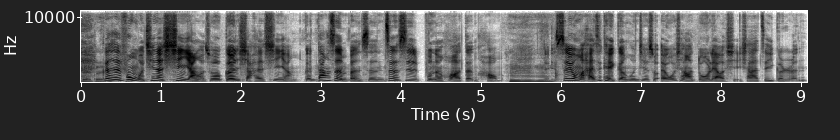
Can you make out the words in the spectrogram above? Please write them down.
对对。但是父母亲的信仰有时候跟小孩的信仰，跟当事人本身，这个是不能划等号嘛。嗯嗯嗯。所以我们还是可以跟婚介说，哎，我想要多了解一下这个人。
